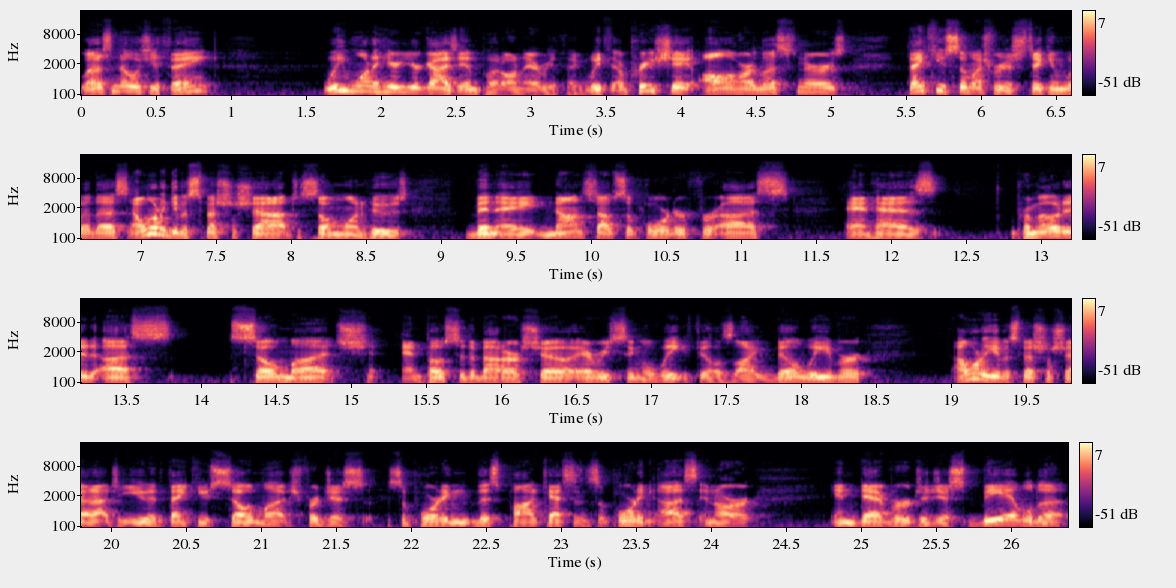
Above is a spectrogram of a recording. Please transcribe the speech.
Let us know what you think. We want to hear your guys' input on everything. We appreciate all of our listeners. Thank you so much for just sticking with us. I want to give a special shout out to someone who's been a nonstop supporter for us and has promoted us so much and posted about our show every single week. Feels like Bill Weaver. I want to give a special shout out to you and thank you so much for just supporting this podcast and supporting us in our endeavor to just be able to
